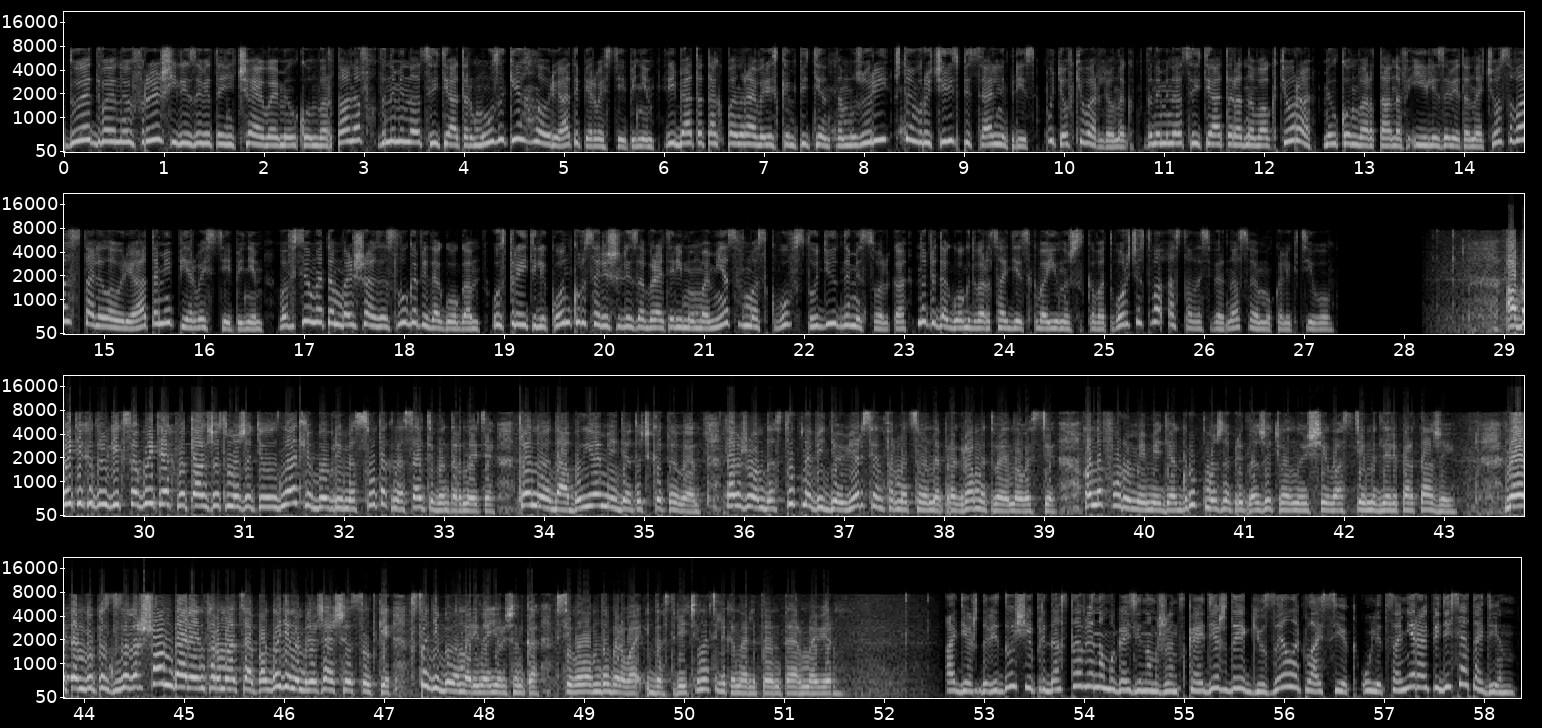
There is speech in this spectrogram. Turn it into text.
Дуэт «Двойной фреш» Елизавета Нечаева и Мелкон Вартанов в номинации «Театр музыки» лауреаты первой степени. Ребята так понравились компетентному жюри, что им вручили специальный приз – путевки в Орленок. В номинации «Театр одного актера» Мелкон Вартанов и Елизавета Начесова стали лауреатами первой степени. Во всем этом большая заслуга педагога. Устроители конкурса решили забрать Риму Мамец в Москву в студию «Домисолька», но педагог Дворца детского и юношеского творчества осталась верна своему коллективу. Об этих и других событиях вы также сможете узнать любое время суток на сайте в интернете www.media.tv. Там же вам доступна видеоверсия информационной программы «Твои новости». А на форуме «Медиагрупп» можно предложить волнующие вас темы для репортажей. На этом выпуск завершен. Далее информация о погоде на ближайшие сутки. В студии была Марина Юрченко. Всего вам доброго и до встречи на телеканале ТНТ «Армавир». Одежда ведущей предоставлена магазином женской одежды «Гюзела Классик», улица Мира, 51.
